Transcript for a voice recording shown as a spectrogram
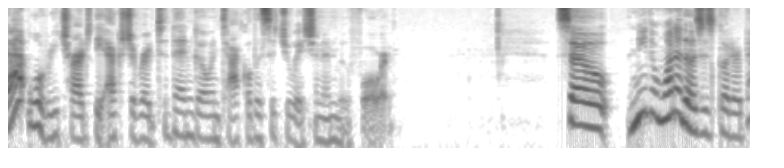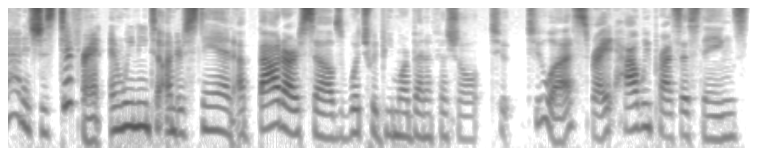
that will recharge the extrovert to then go and tackle the situation and move forward. So, neither one of those is good or bad, it's just different. And we need to understand about ourselves which would be more beneficial to, to us, right? How we process things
